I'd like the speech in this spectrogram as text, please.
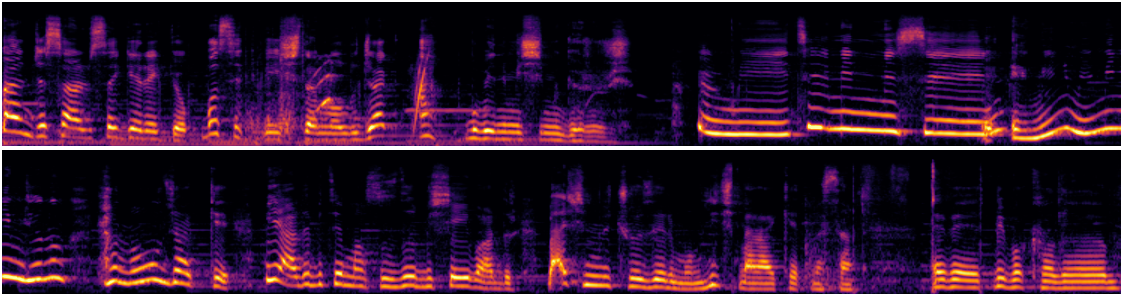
Bence servise gerek yok. Basit bir işlem olacak. Ah, bu benim işimi görür. Ümit emin misin? eminim eminim canım. Ya ne olacak ki? Bir yerde bir temassızlığı bir şey vardır. Ben şimdi çözerim onu hiç merak etme sen. Evet bir bakalım.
